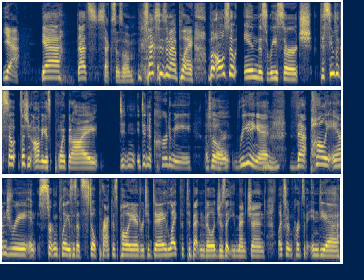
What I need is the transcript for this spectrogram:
Yeah. Yeah. That's sexism. sexism at play. But also in this research, this seems like so such an obvious point, but I didn't it didn't occur to me until reading it Mhm. that polyandry in certain places that still practice polyandry today, like the Tibetan villages that you mentioned, like certain parts of India,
